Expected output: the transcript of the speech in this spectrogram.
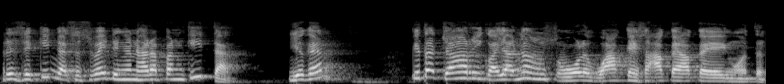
rezeki nggak sesuai dengan harapan kita, ya kan? Kita cari kayaknya oleh wake seake-ake ngoten.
